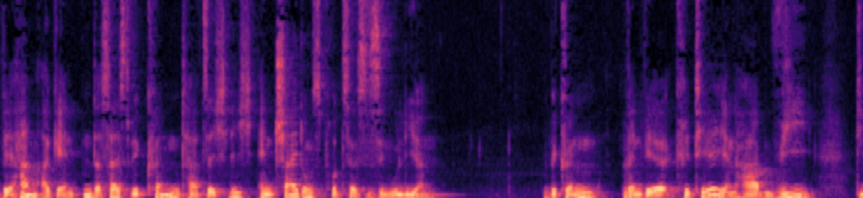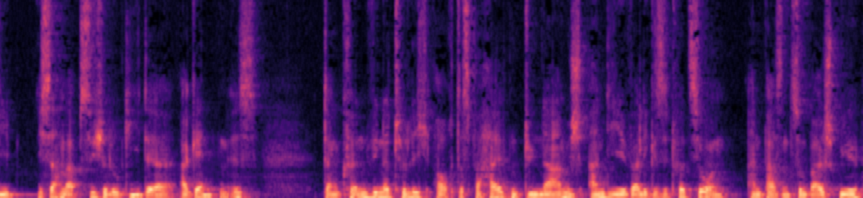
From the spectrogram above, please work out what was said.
wir haben Agenten, das heißt, wir können tatsächlich Entscheidungsprozesse simulieren. Wir können, wenn wir Kriterien haben, wie die, ich sag mal, Psychologie der Agenten ist, dann können wir natürlich auch das Verhalten dynamisch an die jeweilige Situation anpassen. Zum Beispiel,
